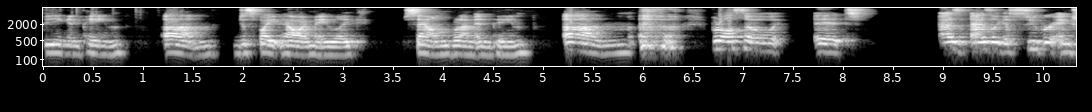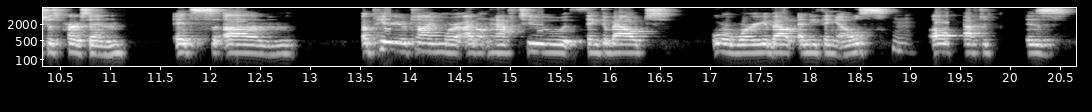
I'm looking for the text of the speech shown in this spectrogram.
being in pain um despite how i may like sound when i'm in pain. Um but also it as as like a super anxious person it's um a period of time where i don't have to think about or worry about anything else. Hmm. All I have to do is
